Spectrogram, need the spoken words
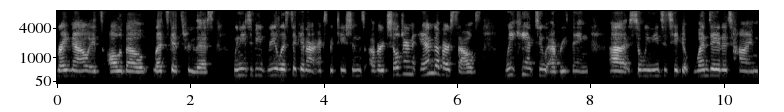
right now it's all about let's get through this. We need to be realistic in our expectations of our children and of ourselves. We can't do everything. Uh, so we need to take it one day at a time.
